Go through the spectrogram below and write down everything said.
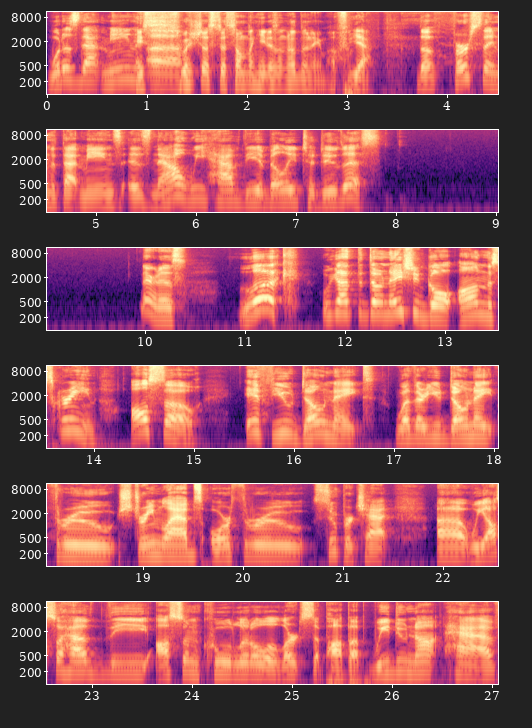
What does that mean? He Uh, switched us to something he doesn't know the name of. Yeah. The first thing that that means is now we have the ability to do this. There it is. Look, we got the donation goal on the screen. Also, if you donate, whether you donate through Streamlabs or through Super Chat, uh, we also have the awesome, cool little alerts that pop up. We do not have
